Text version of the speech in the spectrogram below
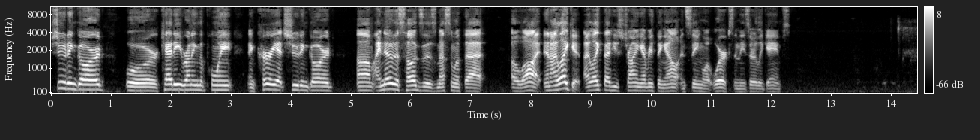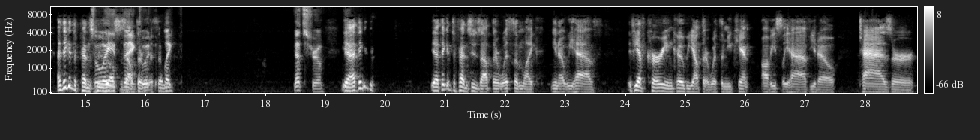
shooting guard, or Keddy running the point and Curry at shooting guard. Um, I notice Hugs is messing with that a lot, and I like it. I like that he's trying everything out and seeing what works in these early games. I think it depends so who else is out there with him. Like, That's true. Yeah, I think. Yeah, I think it depends who's out there with them. Like, you know, we have if you have Curry and Kobe out there with them, you can't obviously have you know Taz or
